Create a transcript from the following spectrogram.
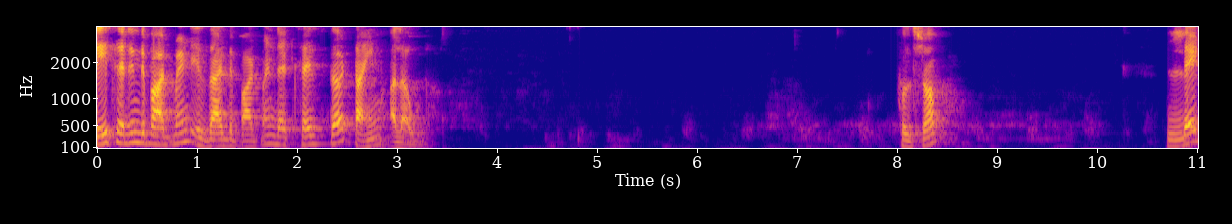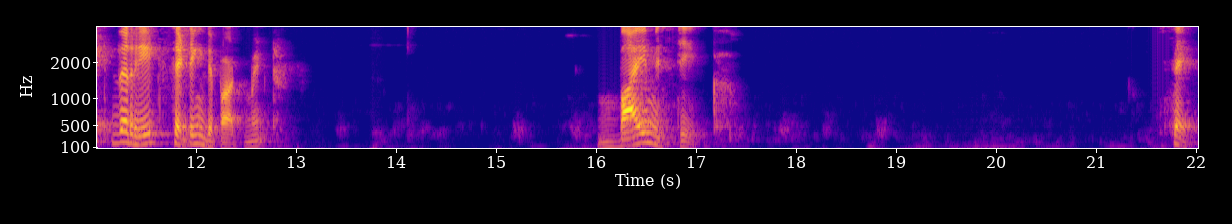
rate setting department is that department that sets the time allowed full stop let the rate setting department by mistake set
